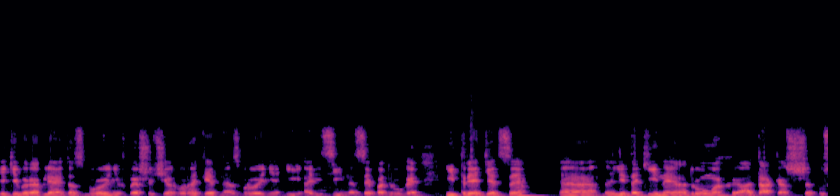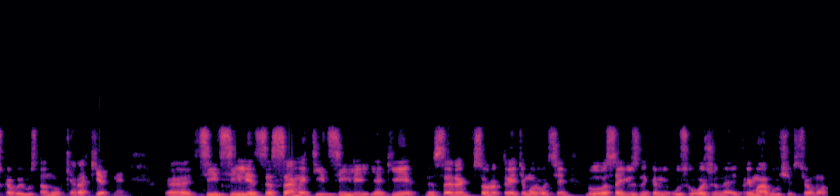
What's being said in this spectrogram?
які виробляють озброєння, в першу чергу ракетне озброєння і авіаційне, це по-друге. І третє, це літаки на аеродромах, а також пускові установки ракетні. Ці цілі це саме ті цілі, які в 43-му році було союзниками узгоджено і приймав участь в цьому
